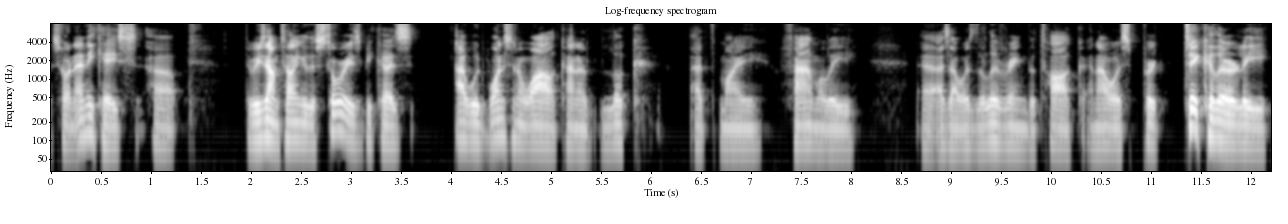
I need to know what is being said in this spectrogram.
so in any case, uh, the reason I'm telling you the story is because I would once in a while kind of look at my family uh, as I was delivering the talk, and I was particularly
